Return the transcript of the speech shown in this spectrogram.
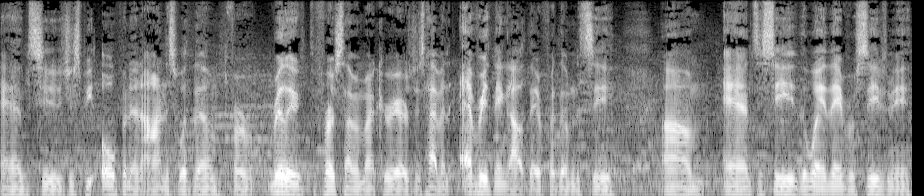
and to just be open and honest with them for really the first time in my career, just having everything out there for them to see um, and to see the way they've received me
